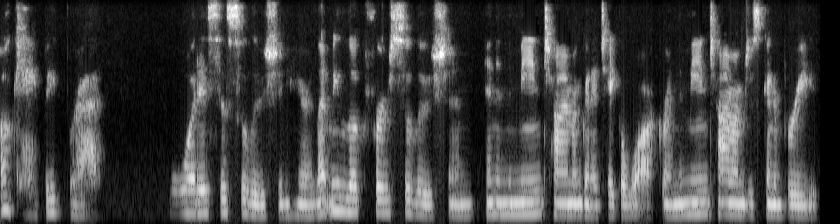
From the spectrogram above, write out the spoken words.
okay, big breath. What is the solution here? Let me look for a solution. And in the meantime, I'm going to take a walk, or in the meantime, I'm just going to breathe,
